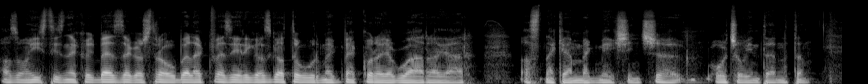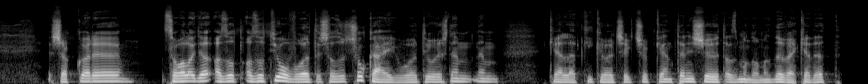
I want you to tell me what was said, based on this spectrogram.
azon hisztiznek, hogy bezzeg a Straubelek vezérigazgató úr, meg mekkora jaguárra jár. Azt nekem meg még sincs olcsó interneten. És akkor, szóval hogy az ott, az ott jó volt, és az ott sokáig volt jó, és nem, nem kellett kiköltségcsökkenteni, sőt, azt mondom, az növekedett.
